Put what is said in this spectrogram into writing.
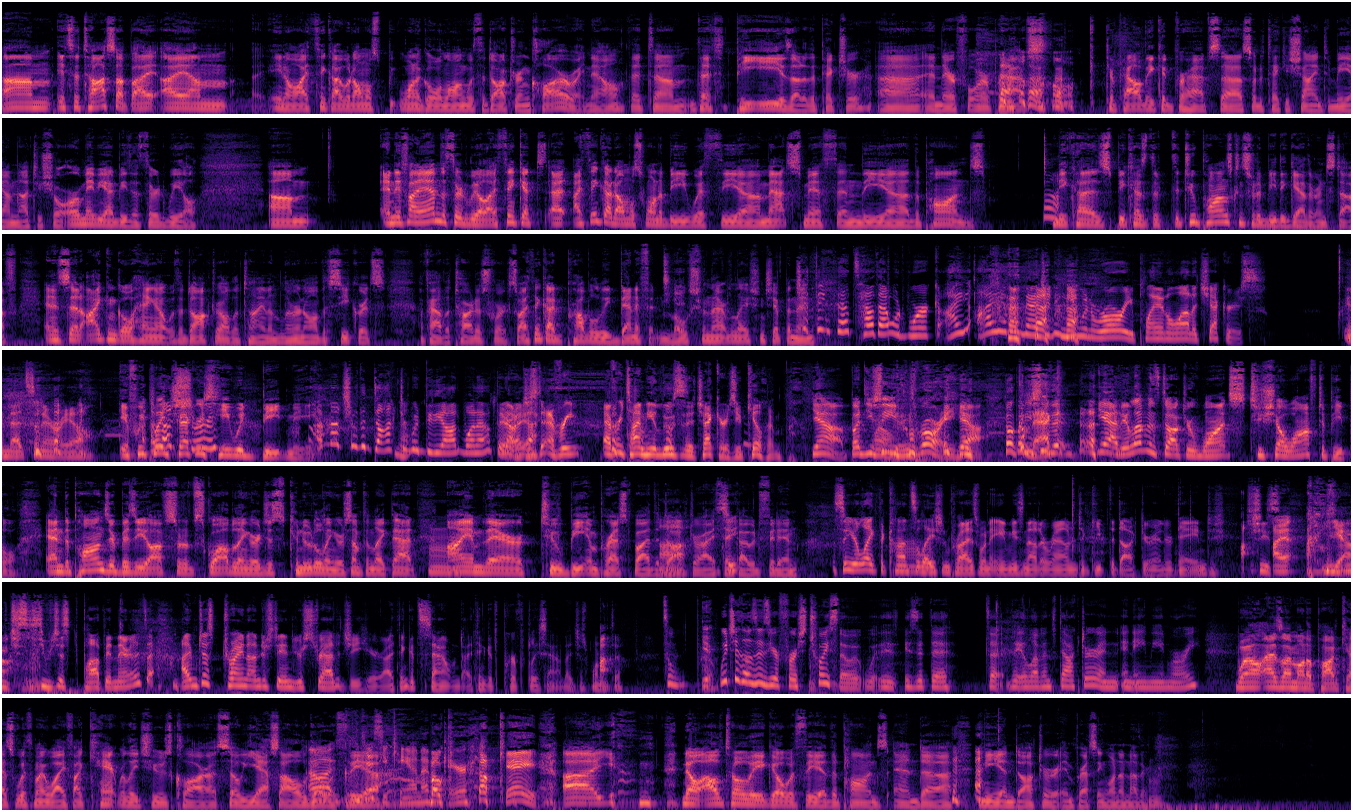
Um, it's a toss up. I, I, um, you know, I think I would almost want to go along with the Doctor and Clara right now. That, um, that PE is out of the picture, uh, and therefore perhaps Capaldi could perhaps uh, sort of take a shine to me. I'm not too sure, or maybe I'd be the third wheel. Um, and if I am the third wheel, I think it's, I I think I'd almost want to be with the uh, Matt Smith and the uh, the Ponds. Because because the, the two Ponds can sort of be together and stuff, and instead I can go hang out with the doctor all the time and learn all the secrets of how the TARDIS works. So I think I'd probably benefit most from that relationship. And then I think that's how that would work. I I am imagining you and Rory playing a lot of checkers in that scenario. if we played checkers, sure- he would beat me. I'm not sure the Doctor would be the odd one out there. No, I- just every every time he loses at checkers, you kill him. Yeah, but you see, he's Rory. yeah, He'll come back. the- yeah, the eleventh Doctor wants to show off to people, and the Ponds are busy off sort of squabbling or just canoodling or something like that. Hmm. I am there to be impressed by Ah, the Doctor. I think see- I would fit in. So you're like the consolation prize when Amy's not around to keep the doctor entertained. She's I- yeah. You just, you just pop in there. It's, I'm just trying to understand your strategy here. I think it's sound. I think it's perfectly sound. I just wanted to. So, which of those is your first choice, though? Is, is it the the the eleventh Doctor and, and Amy and Rory? Well, as I'm on a podcast with my wife, I can't really choose Clara. So yes, I'll go Oh, with the. yes, uh, you can. I don't okay, care. Okay. Uh, no, I'll totally go with the uh, the Ponds and uh, me and Doctor impressing one another.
